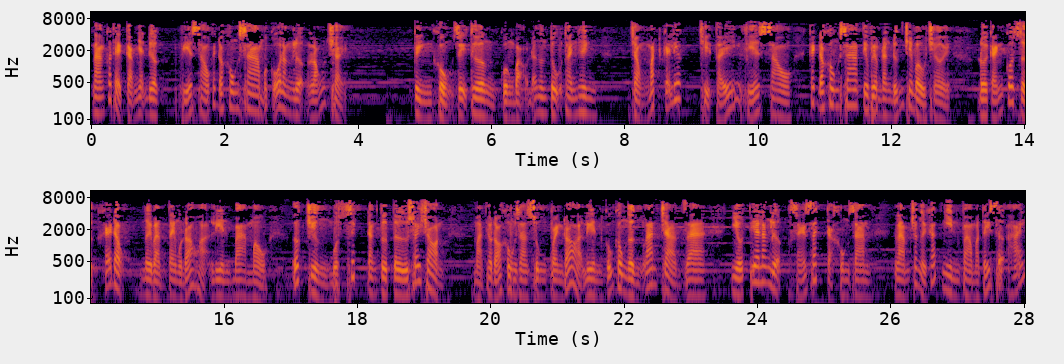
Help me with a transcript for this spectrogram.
Nàng có thể cảm nhận được phía sau cách đó không xa một cỗ năng lượng nóng chảy. Kinh khủng dị thường, cuồng bạo đã ngưng tụ thành hình. Trong mắt cái liếc, chỉ thấy phía sau, cách đó không xa tiêu viêm đang đứng trên bầu trời. Đôi cánh cốt rực khẽ động, nơi bàn tay một đóa hỏa liên ba màu, ước chừng một xích đang từ từ xoay tròn. Mà theo đó không gian xung quanh đó hỏa liên cũng không ngừng lan tràn ra, nhiều tia năng lượng xé rách cả không gian, làm cho người khác nhìn vào mà thấy sợ hãi.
